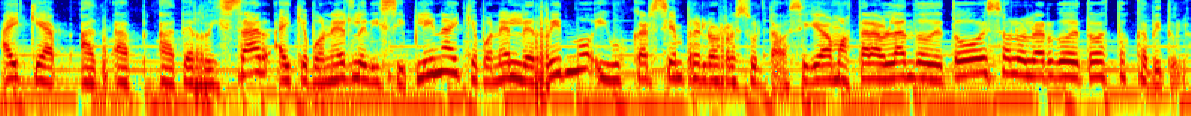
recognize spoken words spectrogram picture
Hay que aterrizar, hay que ponerle disciplina, hay que ponerle ritmo y buscar siempre los resultados. Así que vamos a estar hablando de todo eso a lo largo de todos estos capítulos.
